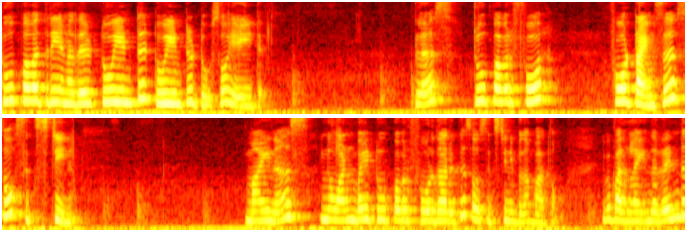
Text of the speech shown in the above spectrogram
two power three என்னது? Two into two into two so eight plus two power four four times so sixteen minus இங்கே one by two power four தான் இருக்குது ஸோ சிக்ஸ்டீன் இப்போ தான் பார்த்தோம். இப்போ பாருங்களேன் இந்த ரெண்டு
